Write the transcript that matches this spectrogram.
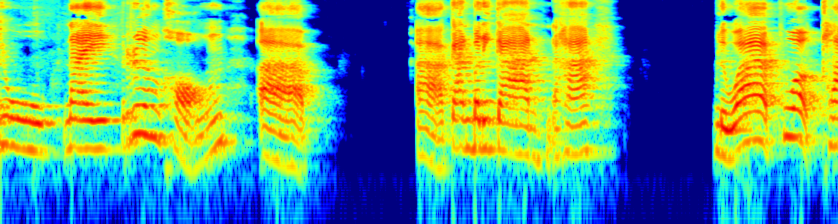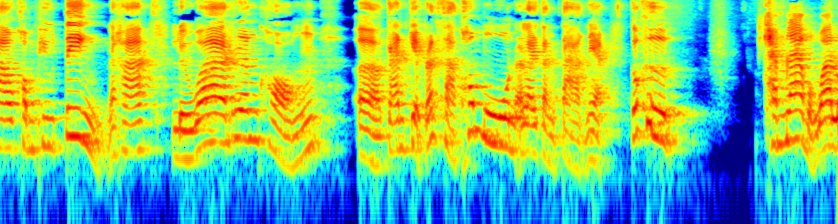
อยู่ในเรื่องของอการบริการนะคะหรือว่าพวก cloud computing นะคะ หรือว่าเรื่องของอการเก็บรักษาข้อมูลอะไรต่างๆ เนี่ย ก็คือ แคมป์แรกบอกว่าโล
